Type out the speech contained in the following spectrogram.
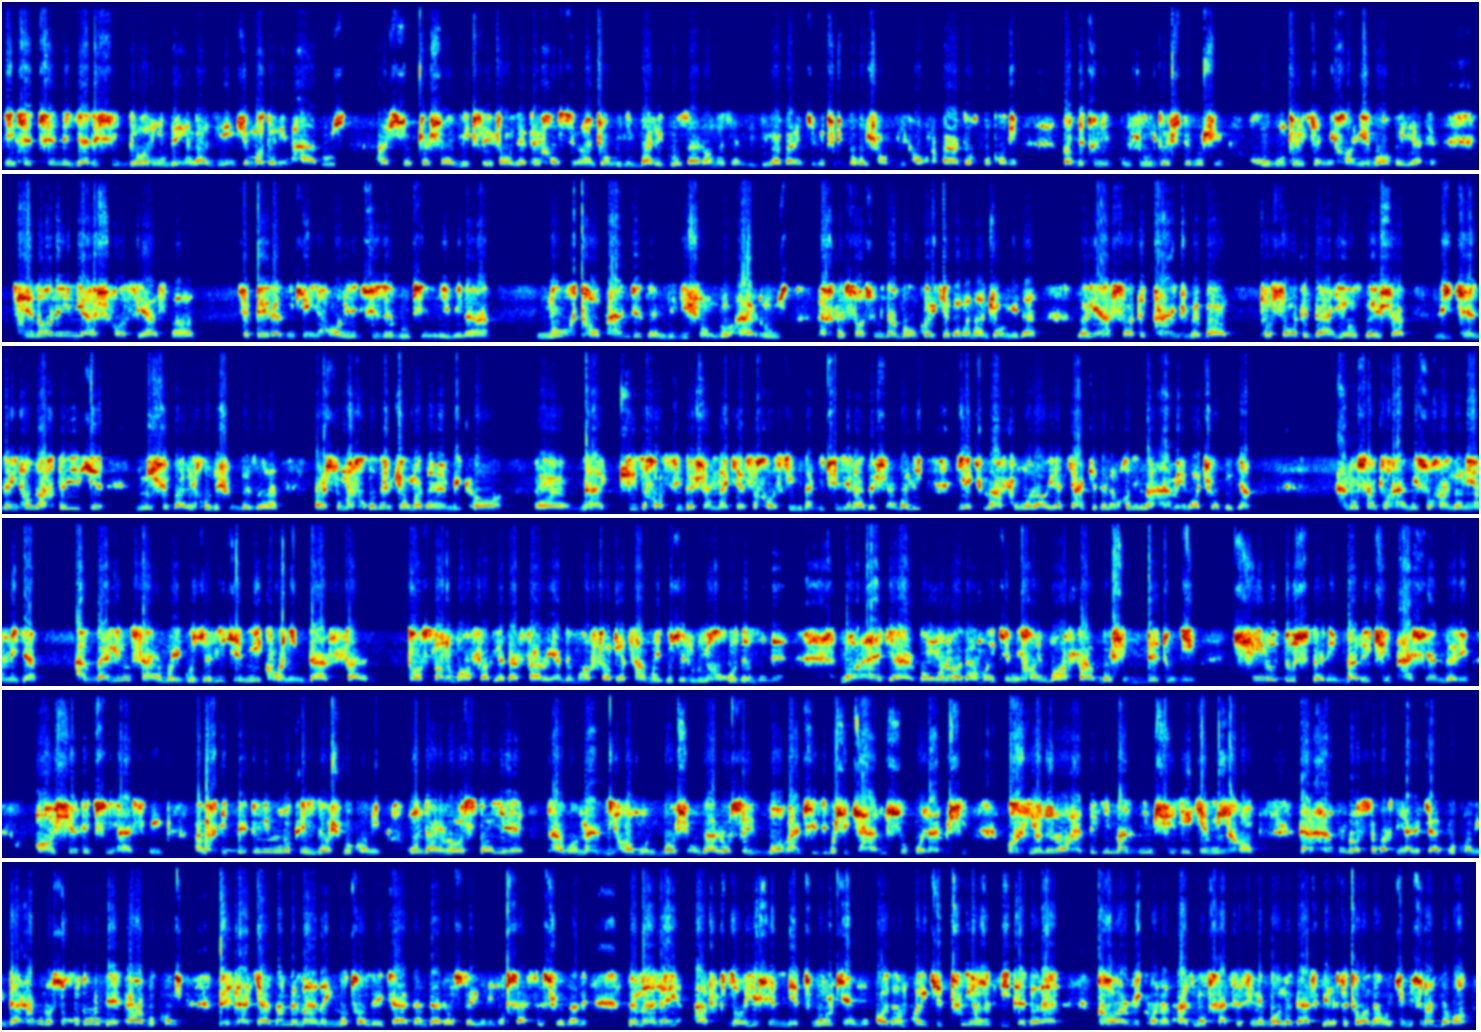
اینکه چه نگرشی داریم به این قضیه. اینکه ما داریم هر روز از صبح تا شب یک سری فعالیت خاصی رو انجام بدیم برای گذران زندگی و برای اینکه بتونیم به قول شما بیلهامون رو پرداخت بکنیم و بتونیم حضور داشته باشیم. خوب اونطوری که می‌خوان یه واقعیته کنار این اشخاصی هستن که غیر از اینکه اینها رو یک چیز روتین می‌بینن نه تا پنج زندگیشون رو هر روز. اختصاص میدن به اون کاری که دارن انجام میدن. ولی از ساعت پنج به بعد تا ساعت ده یازده شب ویکند اینها وقتایی که میشه برای خودشون بذارن. پس من خودم که اومدم امریکا نه چیز خاصی داشتم نه کس خاصی بودم هیچ چیزی نداشتم. ولی یک مفهوم رو رعایت کردم که دلم خود اینو به همه بچه ها بگم. هنوز هم تو همه سخنرانی هم میگم. اولین سرمایه گذاری که می‌کنیم در داستان موفقیت در فرایند موفقیت سرمایه گذاری روی خودمونه. ما اگر به عنوان آدمایی که می‌خوایم موفق باشیم بدونیم چی رو دوست داریم برای چی پشن داریم عاشق چی هستیم؟ و وقتی بدونیم اونو پیداش بکنیم اون در راستای توانمندی هامون باشه اون در راستای واقعا چیزی باشه که هر روز صبح بلند میشیم با خیال راحت بگیم من این چیزی که می‌خوام. در همون راستا وقتی حرکت بکنیم در همون راستا خودمون رو بهتر بکنیم. بهتر کردن به معنای مطالعه کردن در راستای اون متخصص شدنه. به معنای افزایش network مون. آدم هایی که توی اون حیطه دارن کار می‌کنن. از متخصصین بالا دست گرفته تا آدمایی که می‌تونن به ما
